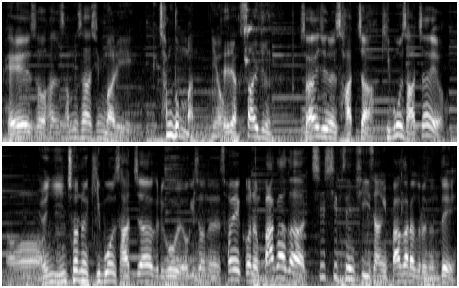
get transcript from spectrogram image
배에서 한 3, 40마리 참돔만요 대략 사이즈는 사이즈는 4자 기본 4자예요 어, 인천은 기본 4자 그리고 여기서는 서해 거는 빠가가 70cm 이상이 빠가라 그러는데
